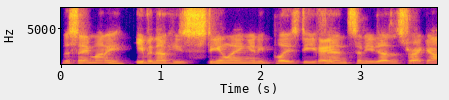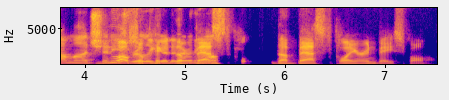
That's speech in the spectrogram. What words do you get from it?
the same money, even though he's stealing and he plays defense okay. and he doesn't strike out much and you he's really good at everything best, else? The best player in baseball.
